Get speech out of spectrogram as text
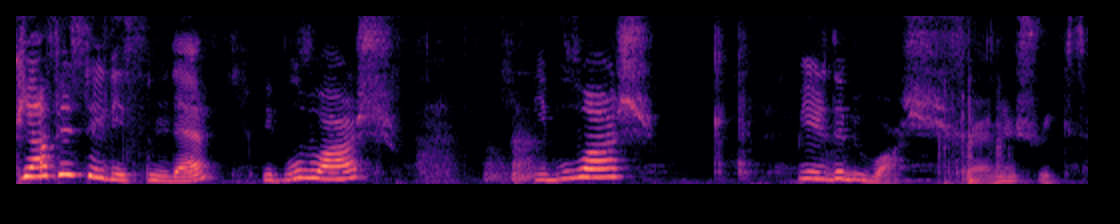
Kıyafet serisinde bir bu var. Bir bu var. Bir de bir var. Şöyle şu ikisi.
